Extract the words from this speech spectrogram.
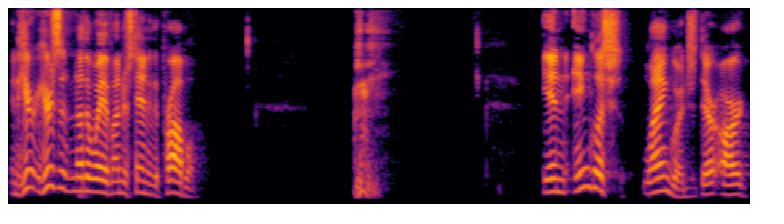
And here, here's another way of understanding the problem. In English language, there are,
